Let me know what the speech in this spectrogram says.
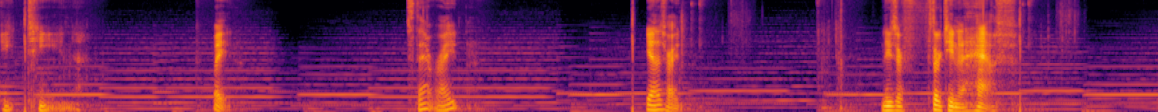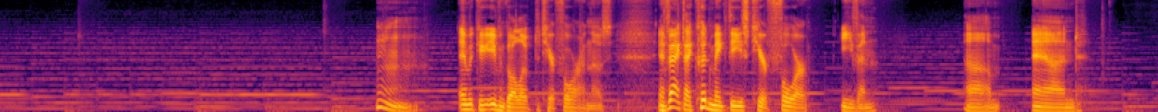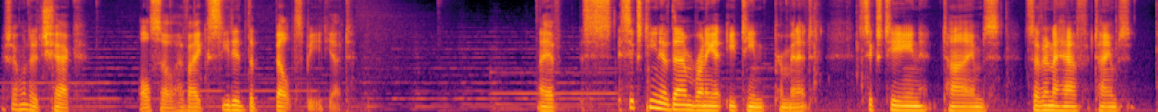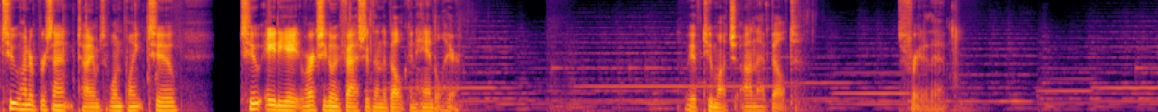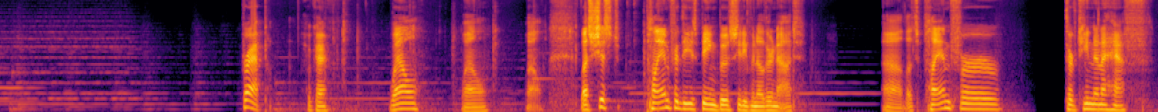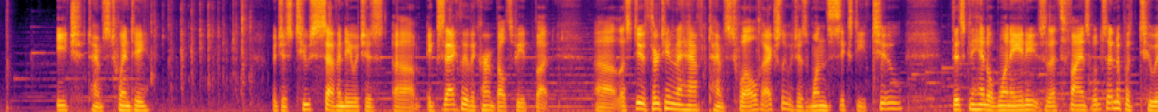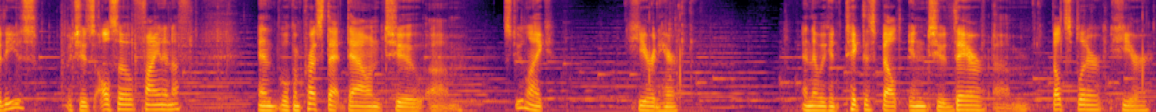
18... Wait. Is that right? Yeah, that's right. These are 13 and a half. Hmm. And we could even go all up to tier 4 on those. In fact, I could make these tier 4 even. Um, and... Actually, I wanted to check also. Have I exceeded the belt speed yet. I have 16 of them running at 18 per minute. 16 times 7.5 times 200% times 1.2. 288. We're actually going faster than the belt can handle here. We have too much on that belt. I afraid of that. Crap. Okay. Well, well, well. Let's just plan for these being boosted even though they're not. Uh, let's plan for 13 and a half each times 20, which is 270, which is uh, exactly the current belt speed, but uh, let's do 13 and a half times 12, actually, which is 162. This can handle 180, so that's fine. So we'll just end up with two of these, which is also fine enough and we'll compress that down to, um, let's do like here and here. And then we can take this belt into there, um, belt splitter here.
